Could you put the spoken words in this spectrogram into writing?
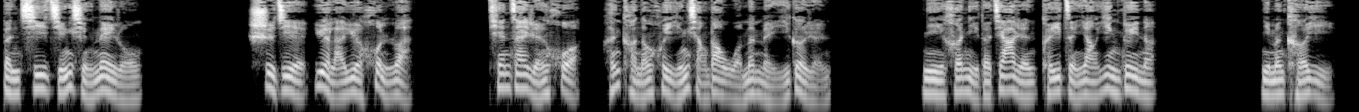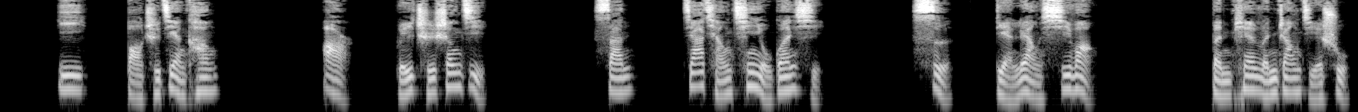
本期警醒内容。世界越来越混乱天灾人祸很可能会影响到我们每一个人。你和你的家人可以怎样应对呢？你们可以一保持健康二维持生计三加强亲友关系四点亮希望。本篇文章结束。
